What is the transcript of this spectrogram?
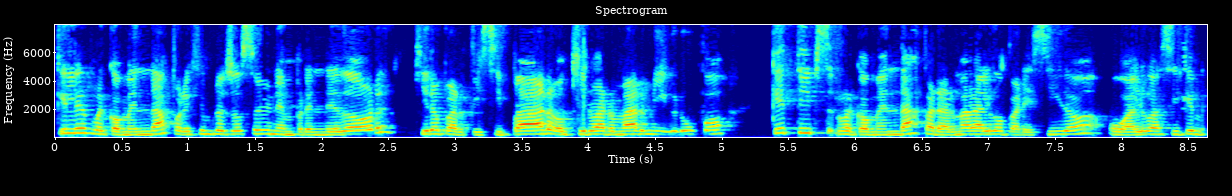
¿qué les recomendás? Por ejemplo, yo soy un emprendedor, quiero participar o quiero armar mi grupo. ¿Qué tips recomendás para armar algo parecido o algo así que,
